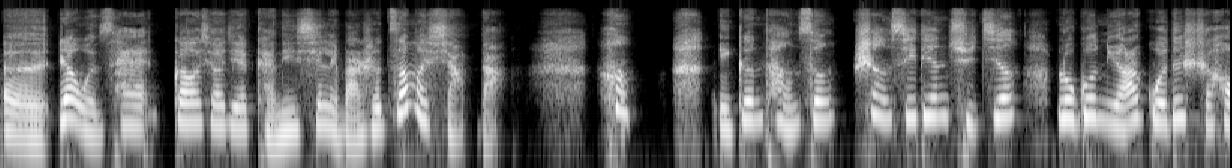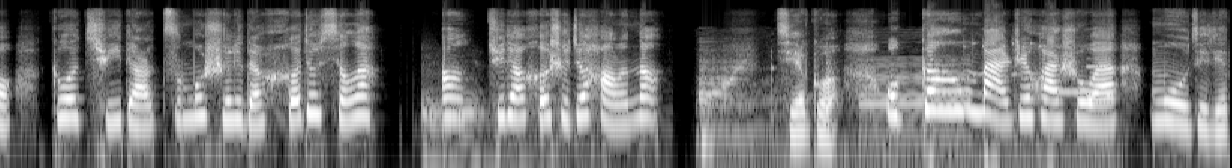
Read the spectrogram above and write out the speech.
呃，让我猜，高小姐肯定心里边是这么想的，哼。你跟唐僧上西天取经，路过女儿国的时候，给我取一点子母水里的河就行了。嗯，取点河水就好了呢。结果我刚把这话说完，木姐姐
